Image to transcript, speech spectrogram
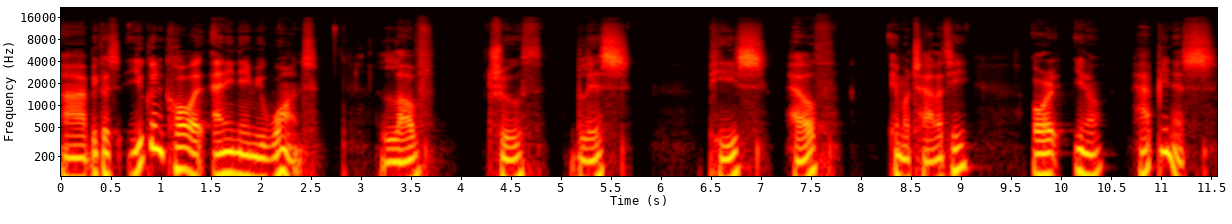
uh, because you can call it any name you want love, truth, bliss, peace, health, immortality, or, you know, happiness.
